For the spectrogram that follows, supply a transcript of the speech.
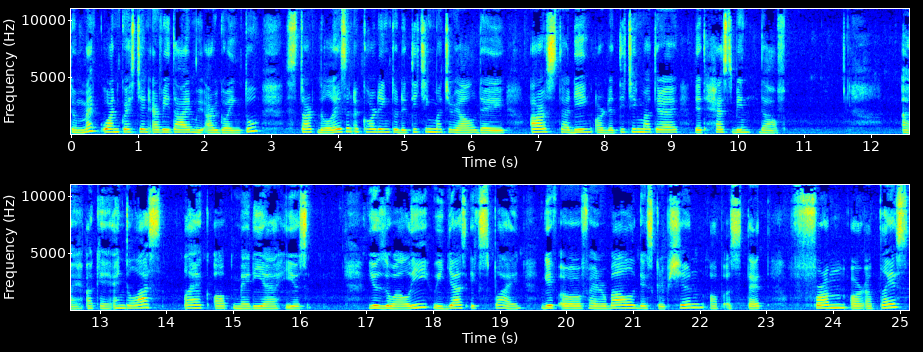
to make one question every time we are going to start the lesson according to the teaching material they are studying or the teaching material that has been done. Uh, okay, and the last lack of media use. Usually, we just explain, give a verbal description of a state, from or a place,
